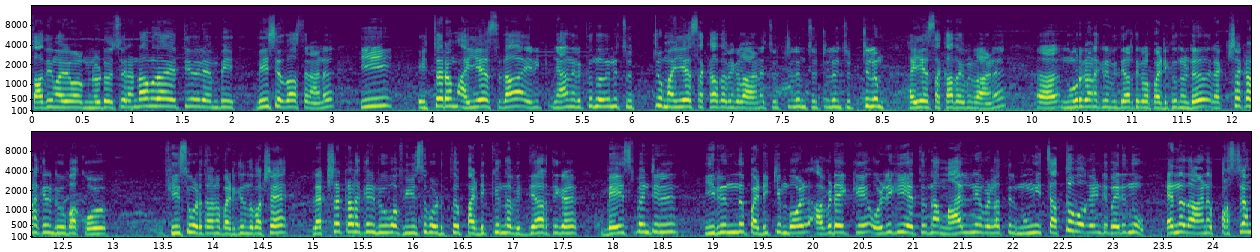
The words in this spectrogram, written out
സ്വാതി മാലിവാൾ മുന്നോട്ട് വെച്ചു. രണ്ടാമതായി എത്തിയ ഒരു എം പി വി ശിവദാസനാണ്. ഈ ഇത്തരം ഐ എസ് ഇതാ എനിക്ക് ഞാൻ നിൽക്കുന്നതിന് ചുറ്റും ഐ എസ് അക്കാദമികളാണ്. ചുറ്റിലും ചുറ്റിലും ചുറ്റിലും ഐ എസ് അക്കാദമികളാണ്. നൂറുകണക്കിന് വിദ്യാർത്ഥികൾ പഠിക്കുന്നുണ്ട്. ലക്ഷക്കണക്കിന് രൂപ കോ ഫീസ് കൊടുത്താണ് പഠിക്കുന്നത്. പക്ഷേ ലക്ഷക്കണക്കിന് രൂപ ഫീസ് കൊടുത്ത് പഠിക്കുന്ന വിദ്യാർത്ഥികൾ ബേസ്മെന്റിൽ ഇരുന്ന് പഠിക്കുമ്പോൾ അവിടേക്ക് ഒഴുകിയെത്തുന്ന മാലിന്യ വെള്ളത്തിൽ മുങ്ങി ചത്തുപോകേണ്ടി വരുന്നു എന്നതാണ് പ്രശ്നം.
